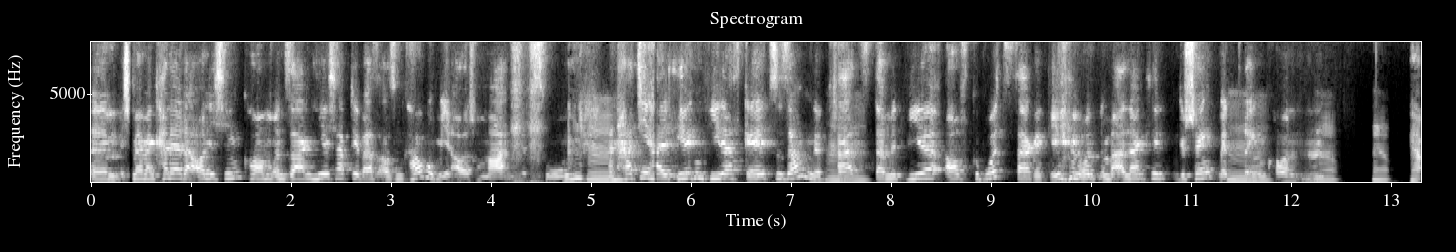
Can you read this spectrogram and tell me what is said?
ähm, ich meine, man kann ja da auch nicht hinkommen und sagen, hier, ich habe dir was aus dem Kaugummiautomaten gezogen. Mhm. Dann hat die halt irgendwie das Geld zusammengekratzt, mhm. damit wir auf Geburtstage gehen und einem anderen Kind ein Geschenk mitbringen mhm. konnten. Ja. Ja. ja.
